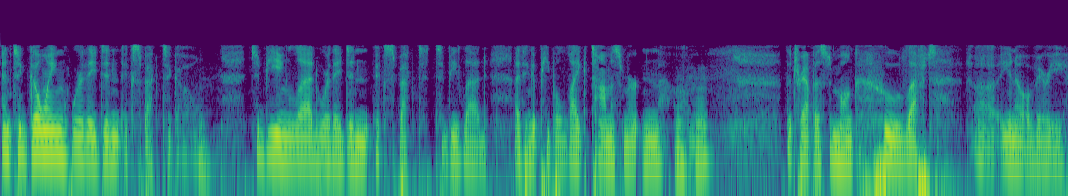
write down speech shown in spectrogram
and to going where they didn't expect to go, to being led where they didn't expect to be led. I think of people like Thomas Merton, um, the Trappist monk who left. Uh, you know, a very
